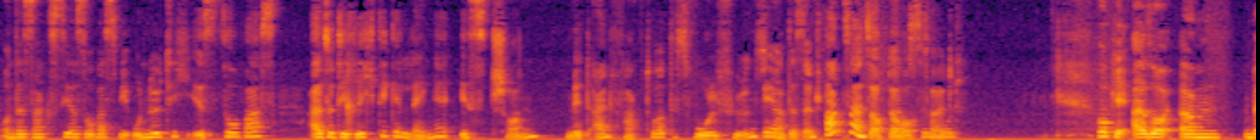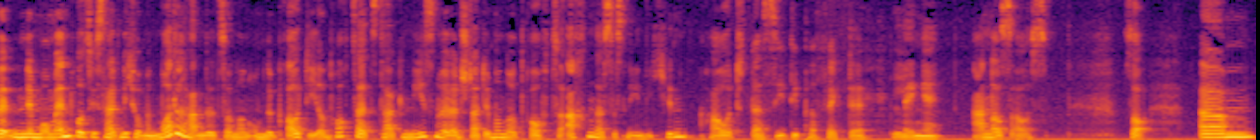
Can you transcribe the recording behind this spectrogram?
Und da sagst du ja sowas, wie unnötig ist sowas. Also die richtige Länge ist schon mit ein Faktor des Wohlfühlens Ja. und des Entspanntseins auf der Hochzeit. Okay, also ähm, wenn in dem Moment, wo es sich halt nicht um ein Model handelt, sondern um eine Braut, die ihren Hochzeitstag genießen will, anstatt immer nur darauf zu achten, dass es nie nicht hinhaut, das sieht die perfekte Länge anders aus. So, ähm,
